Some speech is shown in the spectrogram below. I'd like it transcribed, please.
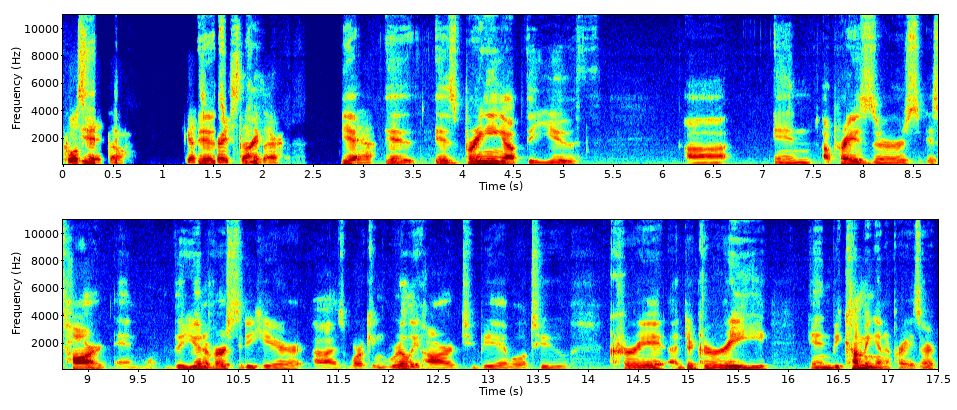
cool state it, though. Got some great stuff there yeah, yeah. Is, bringing up the youth uh, in appraisers is hard, and the university here uh, is working really hard to be able to create a degree in becoming an appraiser.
